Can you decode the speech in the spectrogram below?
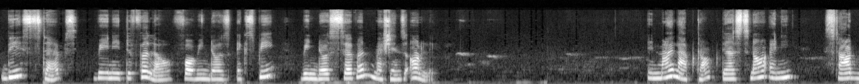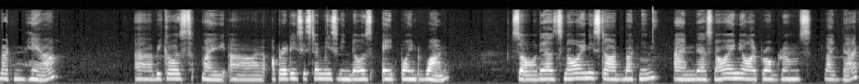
These steps we need to follow for Windows XP, Windows 7 machines only. In my laptop, there's no any start button here uh, because my uh, operating system is Windows 8.1 so there's no any start button and there's no any all programs like that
